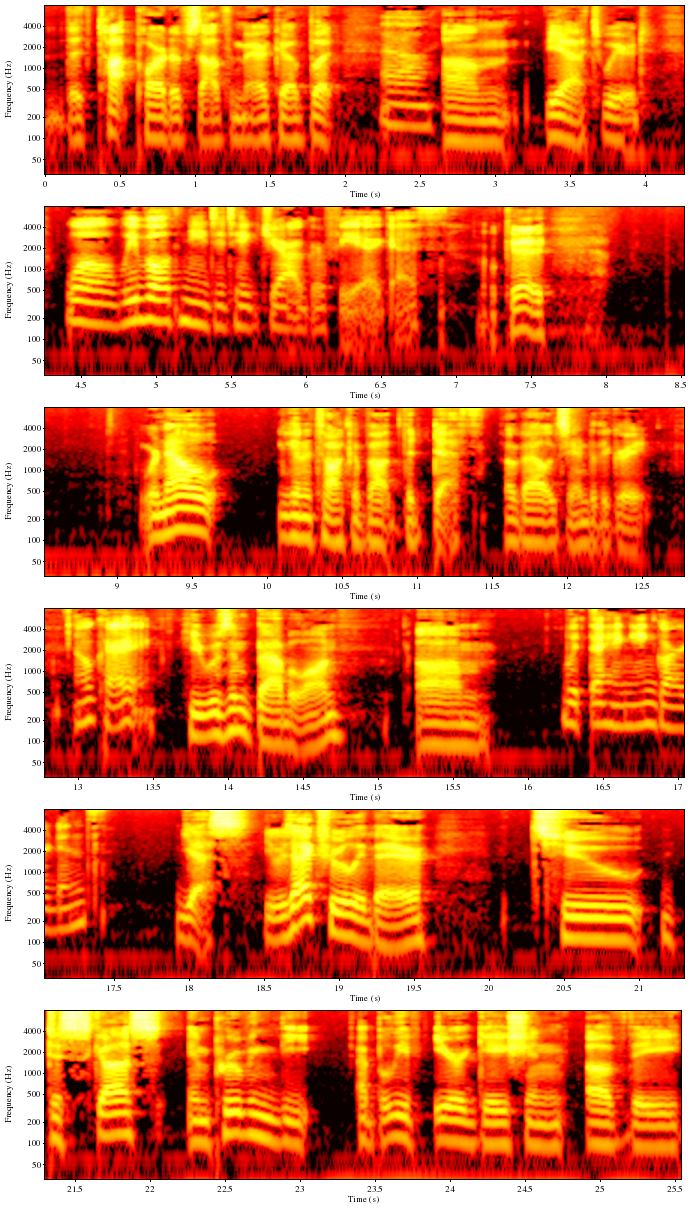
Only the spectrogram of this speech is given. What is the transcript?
the top part of South America. But Oh. um, yeah, it's weird. Well, we both need to take geography, I guess. Okay, we're now going to talk about the death of Alexander the Great. Okay. He was in Babylon. With the hanging gardens. Yes, he was actually there to discuss improving the, I believe, irrigation of the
